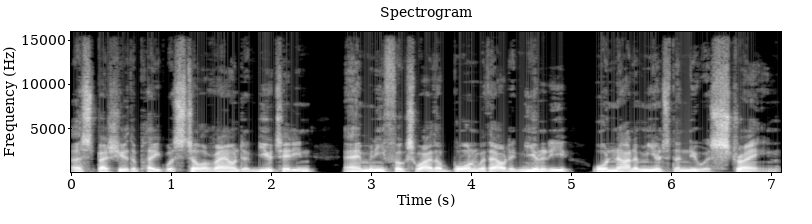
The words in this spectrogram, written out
especially if the plague was still around and mutating, and many folks were either born without immunity or not immune to the newest strain.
